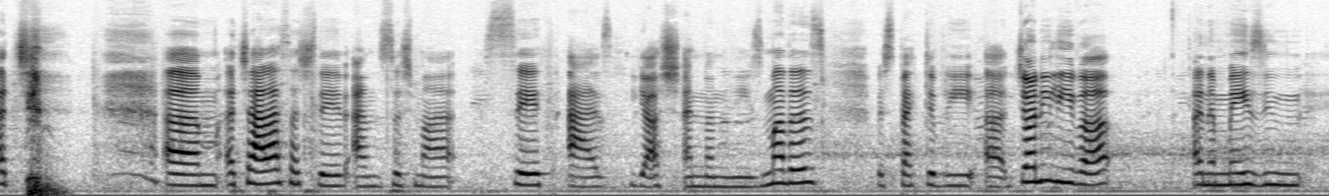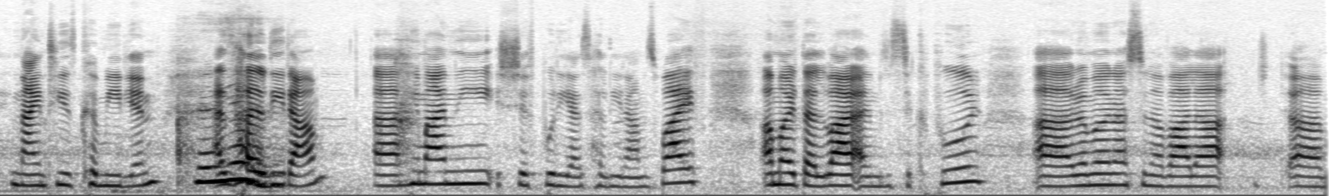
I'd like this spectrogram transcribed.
Ach- um, Achala Sachdev and Sushma Seth as Yash and Nandini's mothers, respectively. Uh, Johnny Lever, an amazing 90s comedian, Oh, as yeah. Haldiram. Uh, Himani Shivpuri as Haldiram's wife. Amar Talwar and Mr. Kapoor. Uh, Ramona Sunawala, um,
